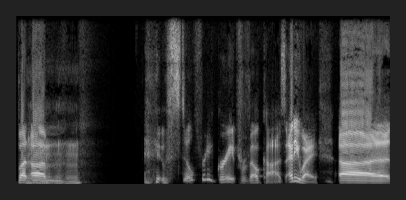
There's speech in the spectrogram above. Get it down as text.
but Mhm, um, mhm. it was still pretty great for Vel'Koz. Anyway, uh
